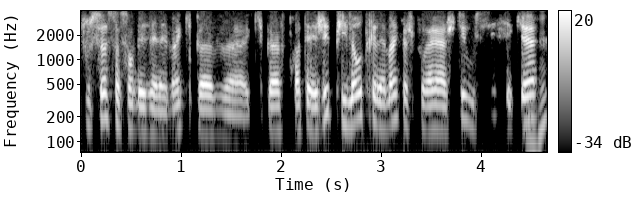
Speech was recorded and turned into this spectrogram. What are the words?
tout ça, ce sont des éléments qui peuvent qui peuvent protéger. Puis l'autre élément que je pourrais rajouter aussi, c'est que mm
